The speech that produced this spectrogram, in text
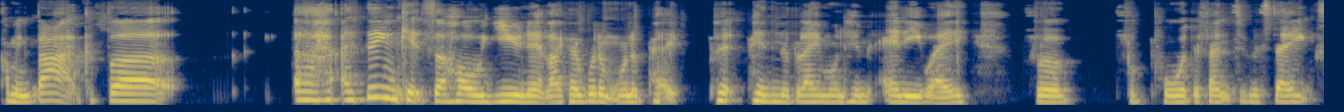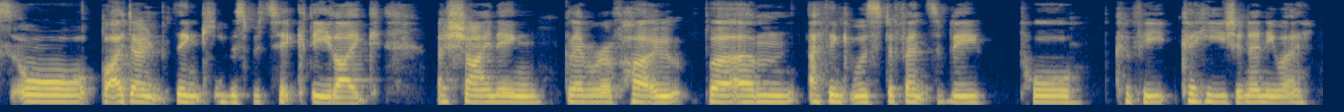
coming back, but uh, I think it's a whole unit. Like I wouldn't want to pay, put, pin the blame on him anyway for for poor defensive mistakes, or but I don't think he was particularly like a shining glimmer of hope. But um, I think it was defensively poor co- cohesion anyway.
